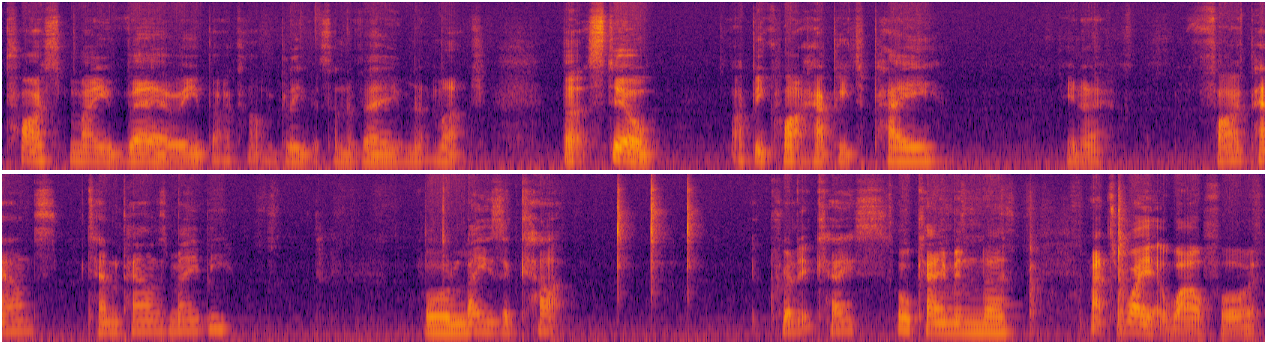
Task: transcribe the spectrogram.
price may vary, but I can't believe it's going to vary that much. But still, I'd be quite happy to pay, you know, five pounds, ten pounds maybe, for a laser cut acrylic case. All came in. Uh, had to wait a while for it.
